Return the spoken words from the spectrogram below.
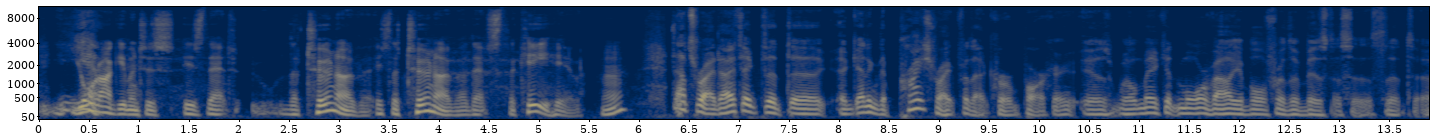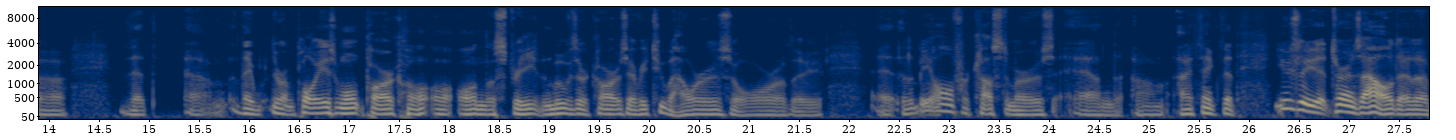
Your yeah. argument is is that the turnover it's the turnover that's the key here. Huh? That's right. I think that uh, getting the price right for that curb parking is will make it more valuable for the businesses that uh, that um, they, their employees won't park on, on, the street and move their cars every two hours, or the uh, it'll be all for customers. And um, I think that usually it turns out at a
